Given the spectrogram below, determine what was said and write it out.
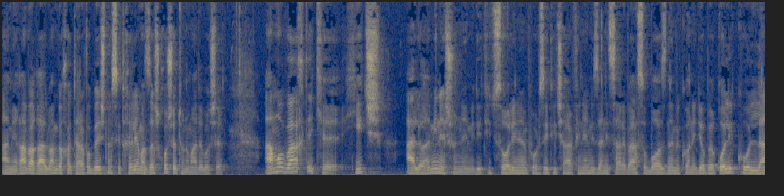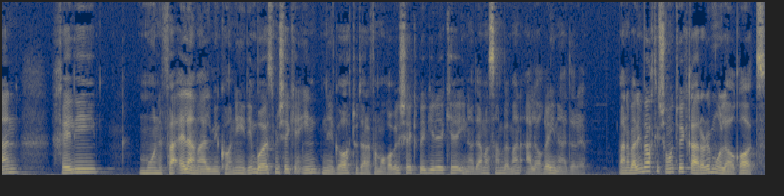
عمیقا و قلبا بخواید طرف رو بشناسید خیلی هم ازش خوشتون اومده باشه. اما وقتی که هیچ علائمی نشون نمی‌دید هیچ سوالی نمی‌پرسید هیچ حرفی نمی‌زنید سر بحث رو باز نمی‌کنید یا به قولی کلا خیلی منفعل عمل می‌کنید این باعث میشه که این نگاه تو طرف مقابل شکل بگیره که این آدم اصلا به من علاقه ای نداره. بنابراین وقتی شما تو یک قرار ملاقات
